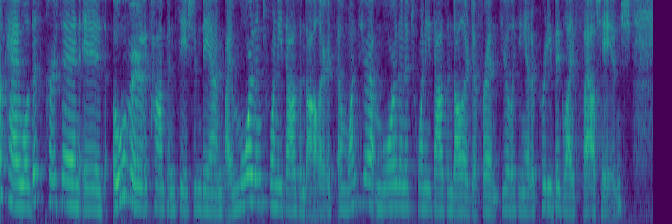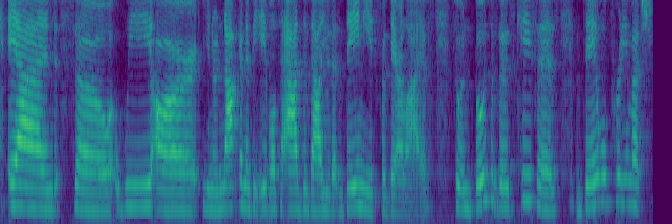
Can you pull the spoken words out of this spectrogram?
okay, well, this person is over the compensation band by more than $20,000. And once you're at more than a $20,000 difference, you're looking at a pretty big lifestyle change. And so we are, you know, not going to be able to add the value that they need for their lives. So in both of those cases, they will pretty much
